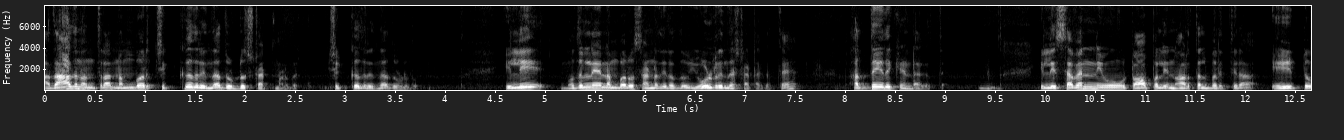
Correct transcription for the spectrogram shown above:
ಅದಾದ ನಂತರ ನಂಬರ್ ಚಿಕ್ಕದ್ರಿಂದ ದೊಡ್ಡದು ಸ್ಟಾರ್ಟ್ ಮಾಡಬೇಕು. ಚಿಕ್ಕದ್ರಿಂದ ದೊಡ್ಡದು. ಇಲ್ಲಿ ಮೊದಲನೇ ನಂಬರು ಸಣ್ಣದಿರೋದು ಏಳರಿಂದ ಸ್ಟಾರ್ಟ್ ಆಗುತ್ತೆ. ಹದಿನೈದಕ್ಕೆ ಎಂಡ್ ಆಗುತ್ತೆ. ಇಲ್ಲಿ ಸೆವೆನ್ ನೀವು ಟಾಪಲ್ಲಿ ನಾರ್ತಲ್ಲಿ ಬರಿತೀರಾ ಏಯ್ಟು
